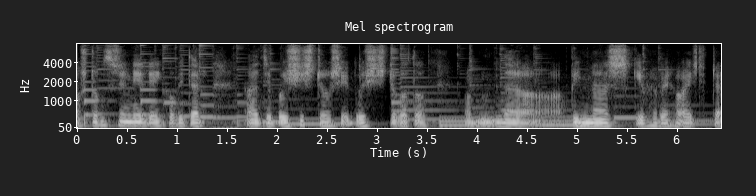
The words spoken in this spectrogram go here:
অষ্টম শ্রেণির এই কবিতার যে বৈশিষ্ট্য, সেই বৈশিষ্ট্যগত বিন্যাস কীভাবে হয় সেটা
